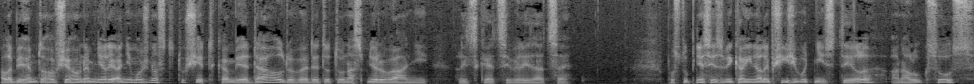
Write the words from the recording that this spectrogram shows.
ale během toho všeho neměli ani možnost tušit, kam je dál dovede toto nasměrování lidské civilizace. Postupně si zvykají na lepší životní styl a na luxus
